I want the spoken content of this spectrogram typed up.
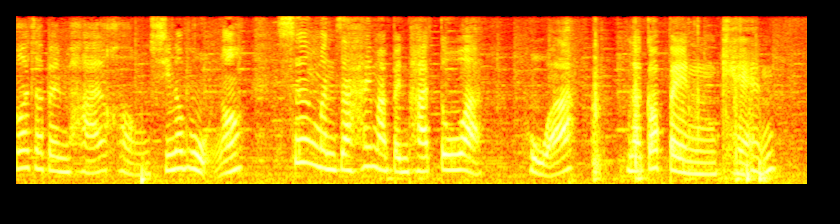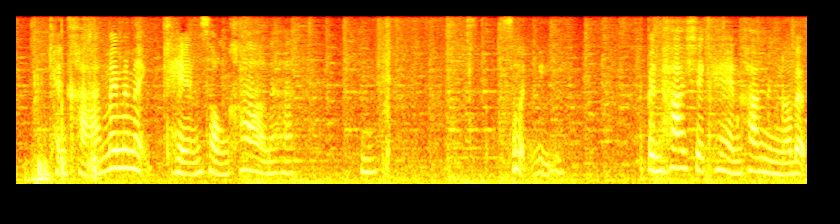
ก็จะเป็นพาร์ทของชินบุเนาะซึ่งมันจะให้มาเป็นพาร์ทตัว หัว แล้วก็เป็นแขน แขนขาไม่ไม่ไม่แขนสองข้างนะคะ สวัสดี เป็นท่าเช็คแฮนด์ข้างหนึ่งเนาะแบบ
